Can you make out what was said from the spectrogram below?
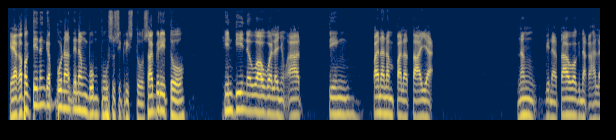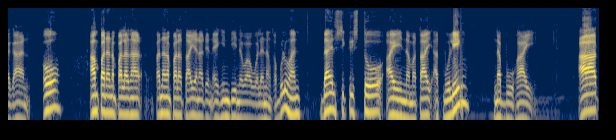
Kaya kapag tinanggap po natin ng buong puso si Kristo, sabi rito, hindi nawawalan yung ating pananampalataya ng ginatawag na kahalagaan o ang pananampala, pananampalataya natin ay hindi nawawala ng kabuluhan dahil si Kristo ay namatay at muling nabuhay. At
